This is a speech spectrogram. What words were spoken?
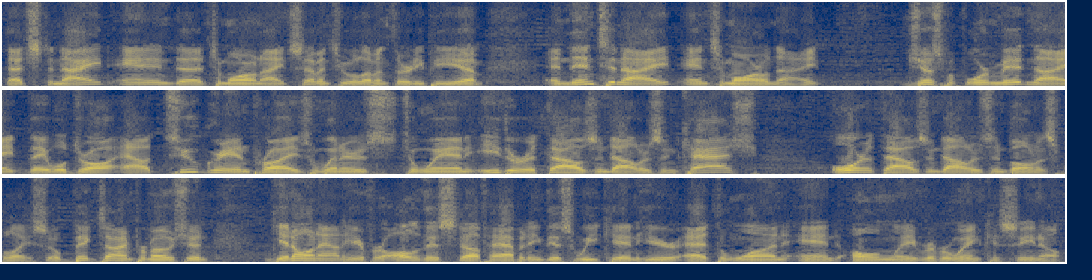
That's tonight and uh, tomorrow night, 7 to 11:30 p.m. And then tonight and tomorrow night, just before midnight, they will draw out two grand prize winners to win either $1,000 in cash or $1,000 in bonus play. So big time promotion. Get on out here for all of this stuff happening this weekend here at the one and only Riverwind Casino.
